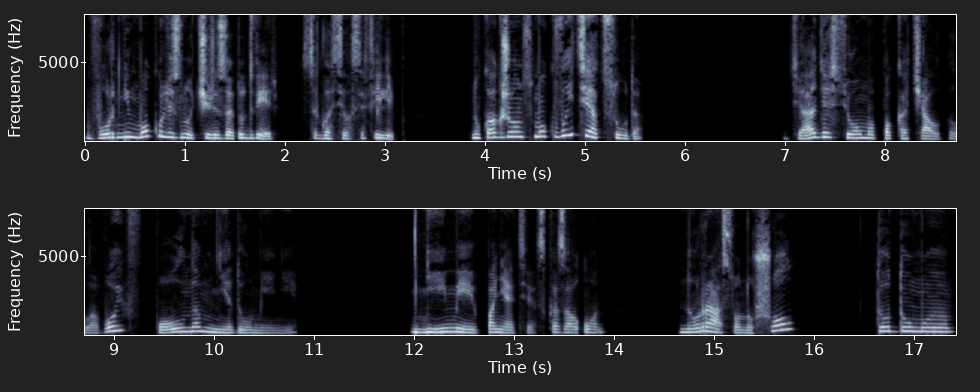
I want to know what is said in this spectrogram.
Вор не мог улизнуть через эту дверь, согласился Филипп. Но как же он смог выйти отсюда? Дядя Сёма покачал головой в полном недоумении. «Не имею понятия», — сказал он. «Но раз он ушел, то, думаю,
